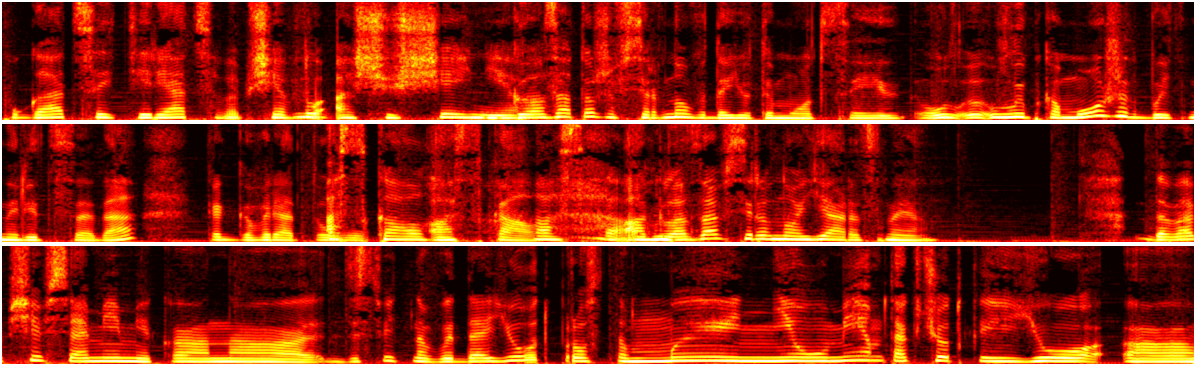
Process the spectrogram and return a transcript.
пугаться и теряться вообще ну, в ощущениях. Глаза тоже все равно выдают эмоции. Улыбка может быть на лице, да, как говорят. У... Оскал. Оскал. Оскал. А глаза все равно яростные. Да вообще вся мимика, она действительно выдает, просто мы не умеем так четко ее э,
